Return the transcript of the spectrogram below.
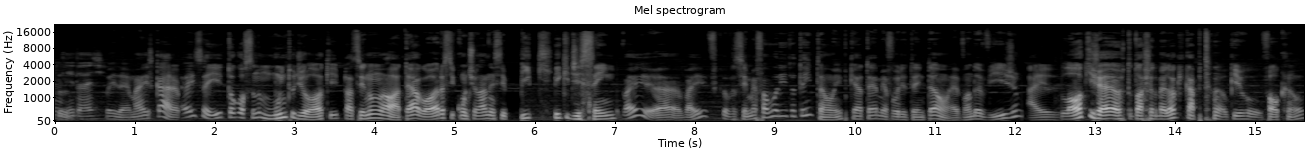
Hum, Tudo. verdade. Pois é, mas, cara, é isso aí. Tô gostando muito de Loki. Tá sendo, ó, até agora, se continuar nesse pique, pique de 100, vai, ah, vai, vai ser minha favorita até então, hein? Porque até a minha favorita até então é WandaVision. Aí Loki já é, eu tô achando melhor que Capitão, que o Falcão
